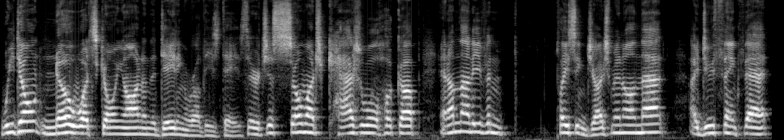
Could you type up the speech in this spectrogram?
we don't know what's going on in the dating world these days. There's just so much casual hookup, and I'm not even placing judgment on that. I do think that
